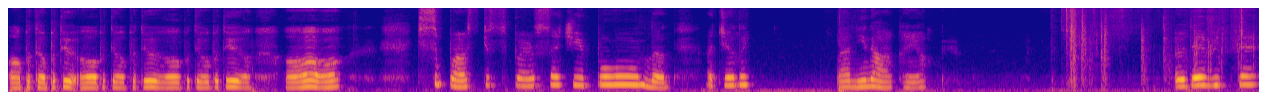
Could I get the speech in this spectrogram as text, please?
Apatı apatı apatı apatı apatı apatı aa. Süper süper saçı bondan. Açanı ben yine arkaya. Ödev bitti.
